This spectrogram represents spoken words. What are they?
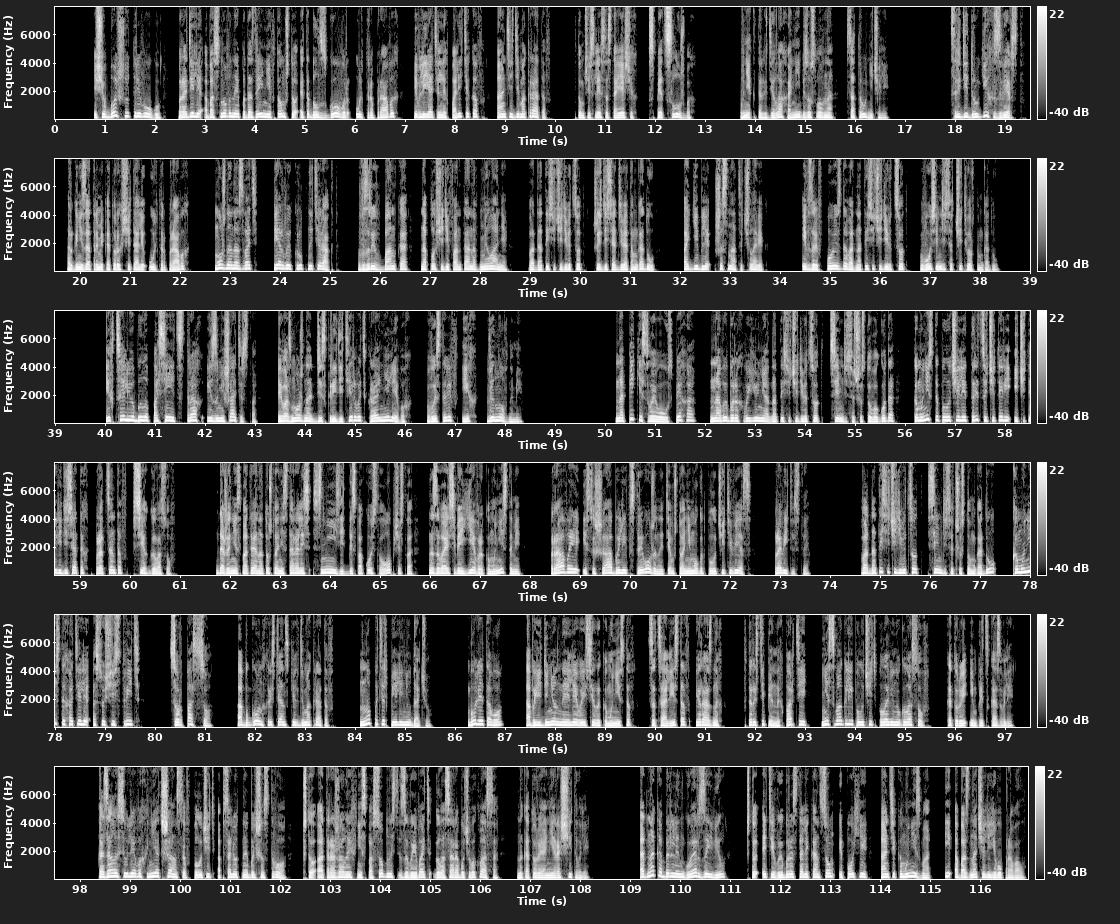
Еще большую тревогу породили обоснованные подозрения в том, что это был сговор ультраправых и влиятельных политиков-антидемократов, том числе состоящих в спецслужбах. В некоторых делах они, безусловно, сотрудничали. Среди других зверств, организаторами которых считали ультраправых, можно назвать первый крупный теракт – взрыв банка на площади Фонтана в Милане в 1969 году, погибли 16 человек, и взрыв поезда в 1984 году. Их целью было посеять страх и замешательство и, возможно, дискредитировать крайне левых, выставив их виновными. На пике своего успеха на выборах в июне 1976 года коммунисты получили 34,4% всех голосов. Даже несмотря на то, что они старались снизить беспокойство общества, называя себя еврокоммунистами, Правые и США были встревожены тем, что они могут получить вес в правительстве. В 1976 году коммунисты хотели осуществить сорпассо, обгон христианских демократов, но потерпели неудачу. Более того, объединенные левые силы коммунистов, социалистов и разных второстепенных партий не смогли получить половину голосов, которые им предсказывали. Казалось, у левых нет шансов получить абсолютное большинство, что отражало их неспособность завоевать голоса рабочего класса, на которые они рассчитывали. Однако Берлингуэр заявил, что эти выборы стали концом эпохи антикоммунизма и обозначили его провал.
